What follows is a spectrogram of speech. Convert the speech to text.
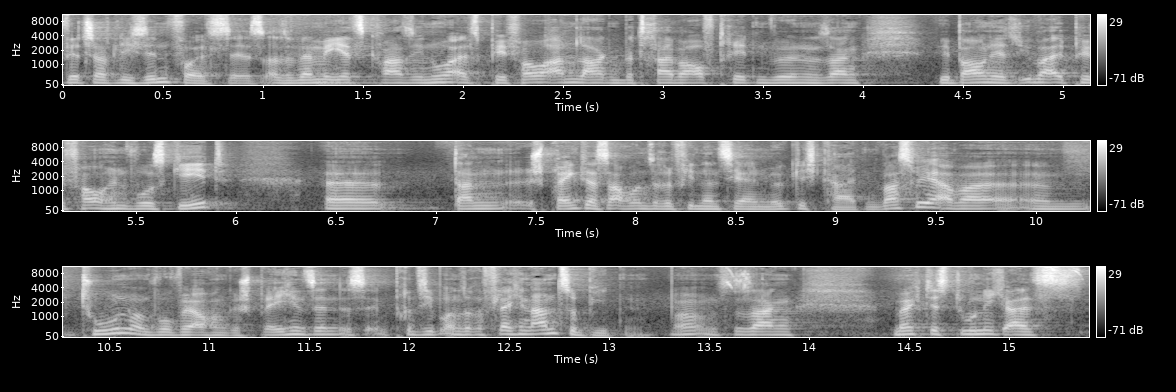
wirtschaftlich sinnvollste ist. Also wenn wir jetzt quasi nur als PV-Anlagenbetreiber auftreten würden und sagen, wir bauen jetzt überall PV hin, wo es geht, äh, dann sprengt das auch unsere finanziellen Möglichkeiten. Was wir aber ähm, tun und wo wir auch in Gesprächen sind, ist im Prinzip unsere Flächen anzubieten. Ne? Und zu sagen, möchtest du nicht als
